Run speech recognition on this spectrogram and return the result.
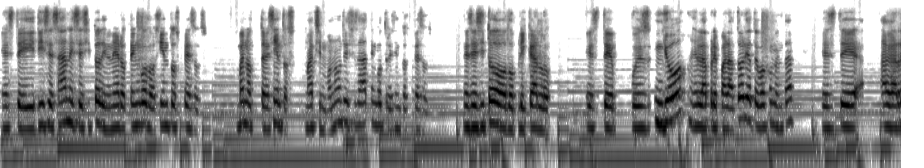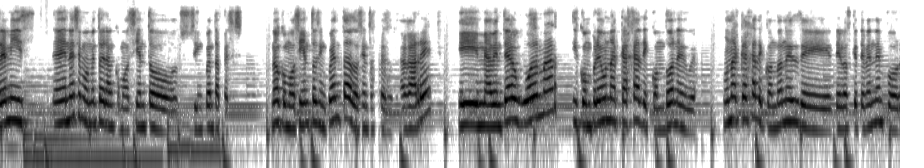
este, y dices, ah, necesito dinero, tengo 200 pesos. Bueno, 300 máximo, ¿no? Dices, ah, tengo 300 pesos. Necesito duplicarlo. Este, pues yo en la preparatoria te voy a comentar, este, agarré mis, en ese momento eran como 150 pesos. No, como 150, 200 pesos. Agarré y me aventé a Walmart y compré una caja de condones, güey. Una caja de condones de, de los que te venden por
